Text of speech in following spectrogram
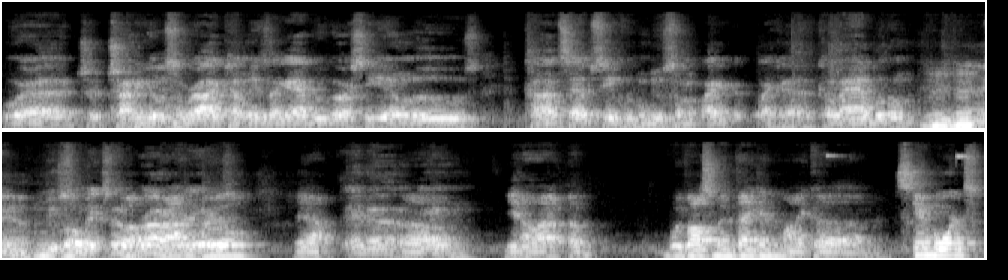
We're uh, tr- trying to get with some rod companies like Abu Garcia and Lew's, Concept, see if we can do some like like a collab with them Mm-hmm. Yeah. do some mix up rod rod grills. grill. Yeah. And uh. I mean, You know, I, I, we've also been thinking like um, skim boards,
